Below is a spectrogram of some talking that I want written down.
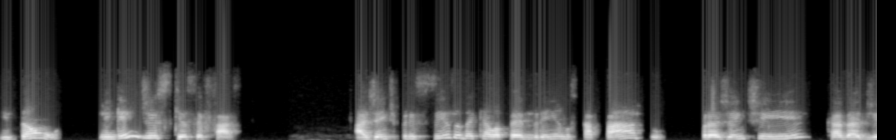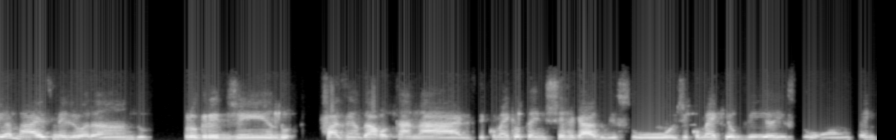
Então, ninguém disse que ia ser fácil. A gente precisa daquela pedrinha no sapato para a gente ir cada dia mais melhorando, progredindo, fazendo a autoanálise, como é que eu tenho enxergado isso hoje, como é que eu via isso ontem,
